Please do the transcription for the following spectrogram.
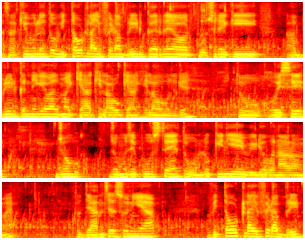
ऐसा क्यों बोले तो विदाउट लाइफ फ़ीड आप ब्रीड कर रहे हैं और पूछ रहे कि ब्रीड करने के बाद मैं क्या खिलाऊँ क्या खिलाऊँ बोल के। तो वैसे जो जो मुझे पूछते हैं तो उन लोग के लिए वीडियो बना रहा हूँ मैं। तो ध्यान से सुनिए आप विदाउट लाइफ फ़ीड आप ब्रीड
